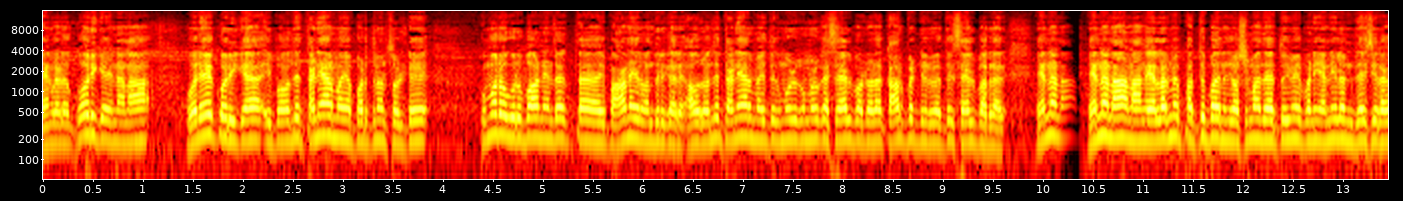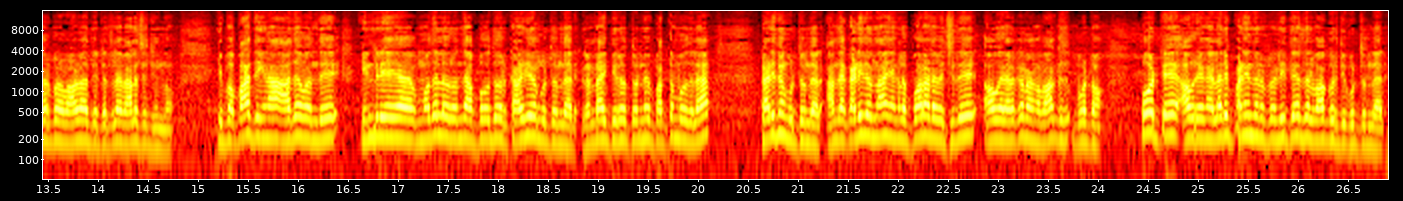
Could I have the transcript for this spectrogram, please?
எங்களோட கோரிக்கை என்னன்னா ஒரே கோரிக்கை இப்போ வந்து தனியார் மயப்படுத்தணும்னு சொல்லிட்டு குமரகுருபான் என்ற இப்ப ஆணையர் வந்திருக்காரு. அவர் வந்து தனியார் மையத்துக்கு முழுக்க முழுக்க செயல்பாட்டோட கார்பரேட் நிறுவனத்துக்கு செயல்படுறாரு. என்னன்னா என்னன்னா நாங்க எல்லாருமே பத்து பதினஞ்சு வருஷமா இந்த தூய்மை பணி அந்நிலம் தேசிய நகர்ப்புற வாழ்வா திட்டத்தில் வேலை செஞ்சிருந்தோம். இப்ப பாத்தீங்கன்னா அதை வந்து இன்றைய முதல்வர் வந்து அப்போ வந்து ஒரு கழிவம் கொடுத்திருந்தார். ரெண்டாயிரத்தி இருபத்தொன்னு பத்தொன்பதுல கடிதம் கொடுத்திருந்தார். அந்த கடிதம் தான் எங்களை போராட வச்சது. அவர் எல்லாருக்கும் நாங்கள் வாக்கு போட்டோம். போட்டு அவர் எங்க எல்லாரையும் பணிந்தனர் பண்ணி தேர்தல் வாக்குறுதி கொடுத்திருந்தார்.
